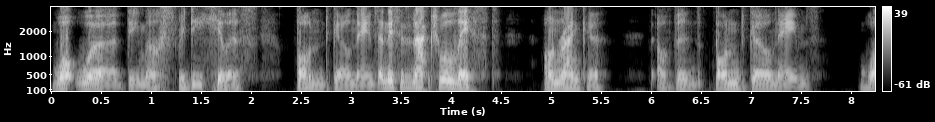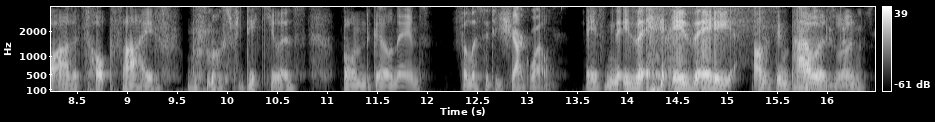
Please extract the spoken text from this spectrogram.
what were the most ridiculous Bond girl names? And this is an actual list on Ranker of the Bond girl names. What are the top five most ridiculous Bond girl names? Felicity Shagwell. It's is a, is a Austin Powers Austin one, Powers.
